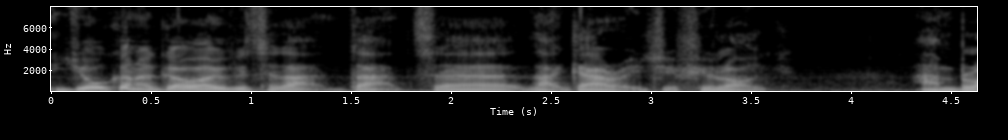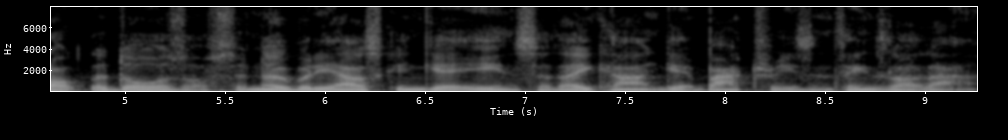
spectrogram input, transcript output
you're going to go over to that that uh, that garage if you like and block the doors off so nobody else can get in so they can't get batteries and things like that.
